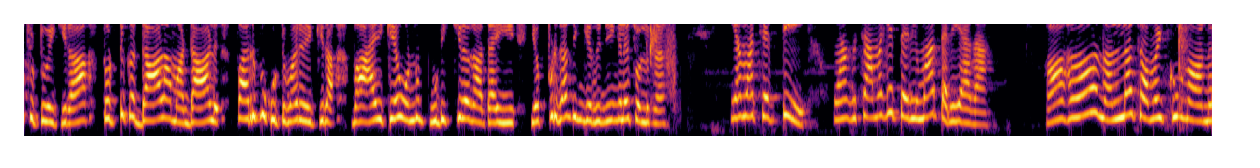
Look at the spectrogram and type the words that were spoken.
சுட்டு வைக்கிறா. தொட்டுக்க டாலாமா டாலு பருப்பு கூட்டு மாதிரி வைக்கிறா. வாய்க்கே ஒன்றும் பிடிக்கல நாட்டாயி எப்படிதான் திங்கிறது நீங்களே சொல்லுங்க. ஏமா செட்டி உனக்கு சமைக்க தெரியுமா தெரியாதா? ஆஹா நல்லா சமைக்கும் நான்.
